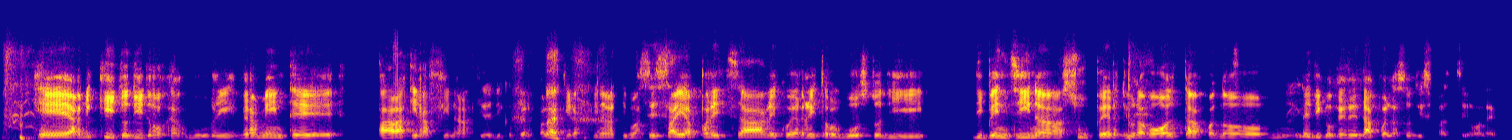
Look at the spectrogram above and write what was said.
che è arricchito di idrocarburi, veramente palati raffinati, le dico per palati Beh. raffinati, ma se sai apprezzare quel retrogusto di, di benzina super di una volta, quando le dico che ne dà quella soddisfazione.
